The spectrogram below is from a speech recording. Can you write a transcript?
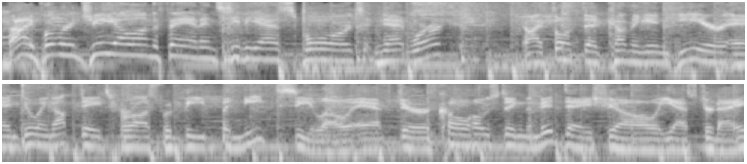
All right, Boomer and Gio on the fan and CBS Sports Network. I thought that coming in here and doing updates for us would be beneath CeeLo after co-hosting the midday show yesterday.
